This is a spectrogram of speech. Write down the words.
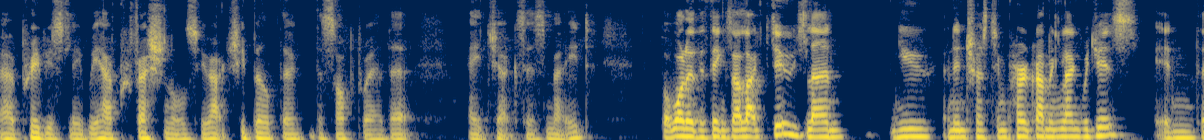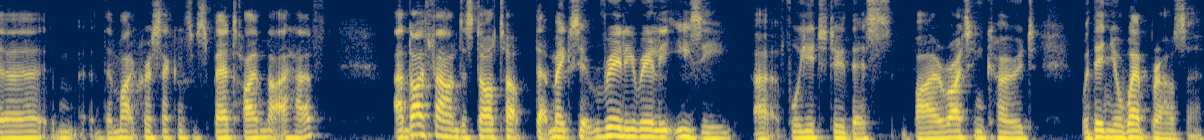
uh, previously, we have professionals who actually build the, the software that HX has made. But one of the things I like to do is learn new and interesting programming languages in the, the microseconds of spare time that I have. And I found a startup that makes it really, really easy uh, for you to do this by writing code within your web browser.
